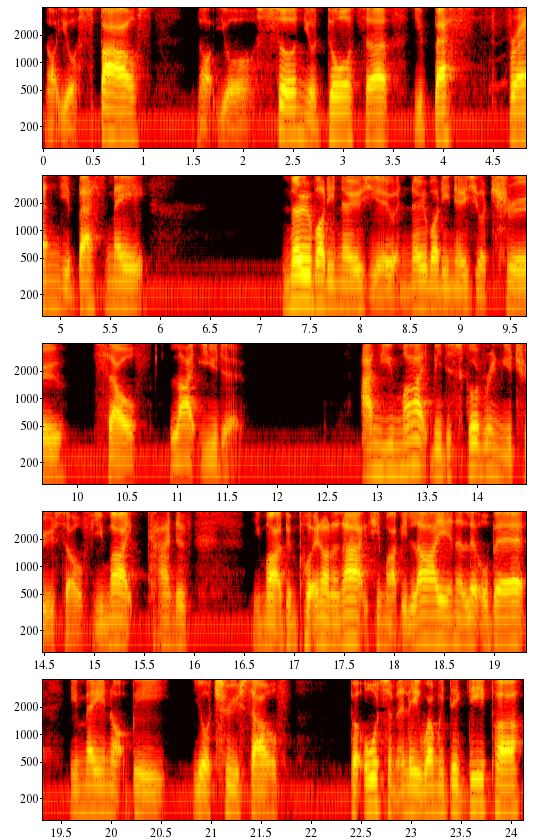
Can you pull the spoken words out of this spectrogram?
not your spouse, not your son, your daughter, your best friend, your best mate. Nobody knows you and nobody knows your true self like you do. And you might be discovering your true self. You might kind of, you might have been putting on an act. You might be lying a little bit. You may not be your true self. But ultimately, when we dig deeper,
